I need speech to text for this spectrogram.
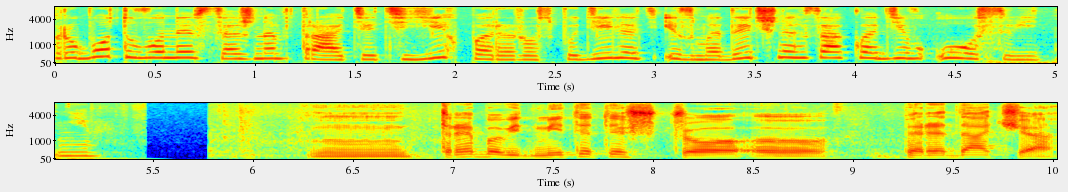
Роботу вони все ж не втратять, їх перерозподілять із медичних закладів у освітні. Треба відмітити, що е, передача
